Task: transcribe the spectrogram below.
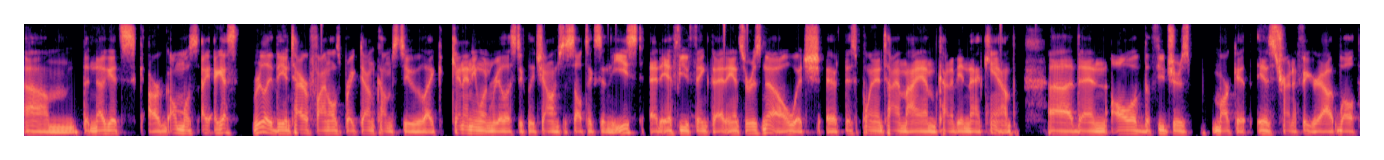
Um, the Nuggets are almost, I, I, guess, really the entire finals breakdown comes to like, can anyone realistically challenge the Celtics in the East? And if you think that answer is no, which at this point in time I am kind of in that camp, uh, then all of the futures market is trying to figure out, well,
